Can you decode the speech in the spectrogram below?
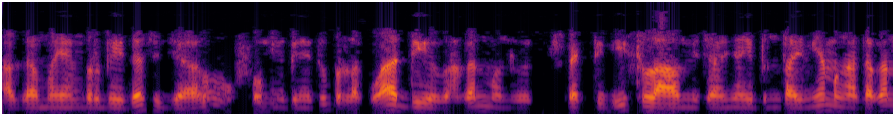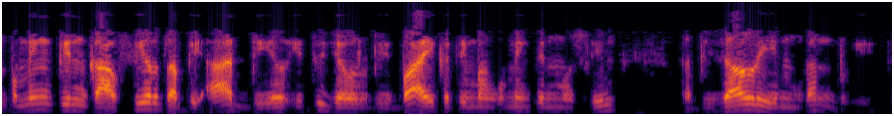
agama yang berbeda sejauh pemimpin itu berlaku adil. Bahkan menurut perspektif Islam misalnya Ibn Taimiyah mengatakan pemimpin kafir tapi adil itu jauh lebih baik ketimbang pemimpin muslim tapi zalim kan begitu.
